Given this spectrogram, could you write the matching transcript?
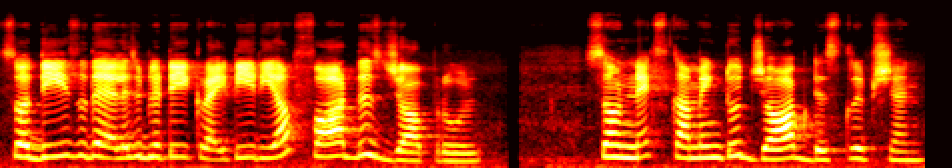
So these are the eligibility criteria for this job role. So next coming to job description.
